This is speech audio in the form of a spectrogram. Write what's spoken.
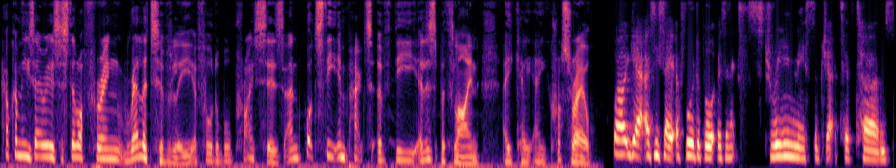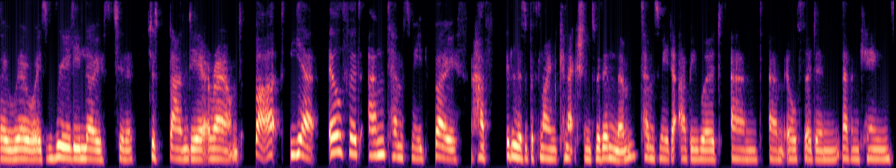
How come these areas are still offering relatively affordable prices? And what's the impact of the Elizabeth line, aka Crossrail? Well, yeah, as you say, affordable is an extremely subjective term. So we're always really loath to just bandy it around. But yeah, Ilford and Thamesmead both have Elizabeth Line connections within them Thamesmead at Abbey Wood and um, Ilford in Seven Kings.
